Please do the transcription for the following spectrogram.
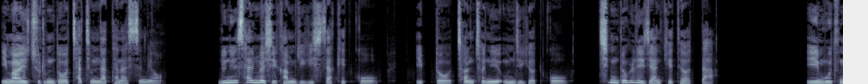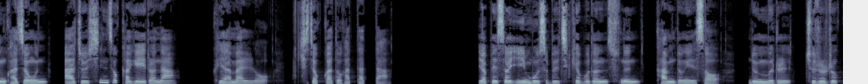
이마의 주름도 차츰 나타났으며 눈이 살며시 감기기 시작했고 입도 천천히 움직였고 침도 흘리지 않게 되었다. 이 모든 과정은 아주 신속하게 일어나 그야말로 기적과도 같았다. 옆에서 이 모습을 지켜보던 수는 감동해서 눈물을 주르륵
